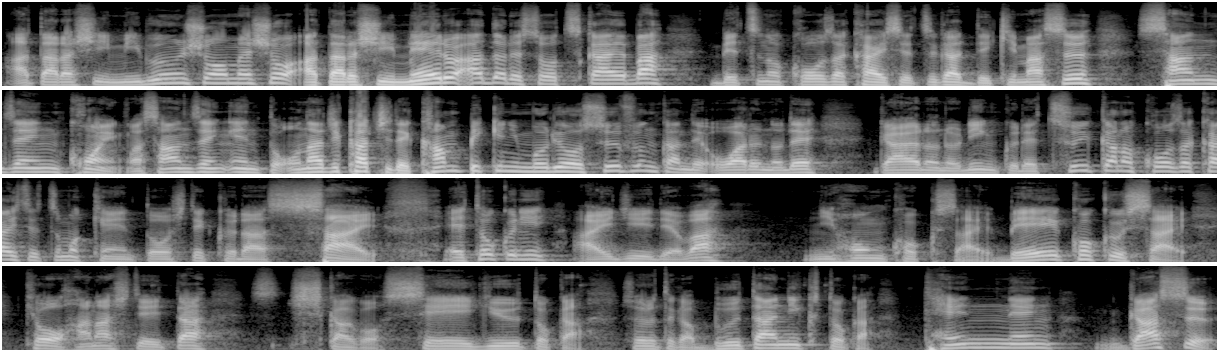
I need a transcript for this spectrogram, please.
新しい身分証明書、新しいメールアドレスを使えば別の口座開設ができます。3000コインは3000円と同じ価値で完璧に無料数分間で終わるので概要欄のリンクで追加の口座開設も検討してください。え特に IG では日本国債、米国債、今日話していたシカゴ、生牛とか、それとか豚肉とか、天然ガス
